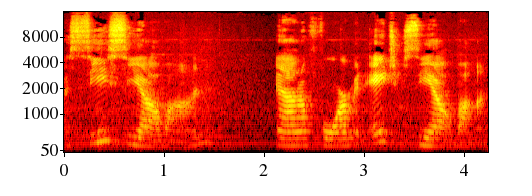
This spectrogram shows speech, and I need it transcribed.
a CCl bond, and to form an HCl bond.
